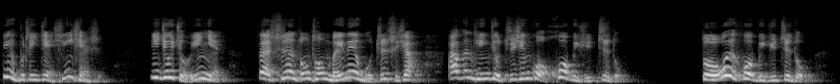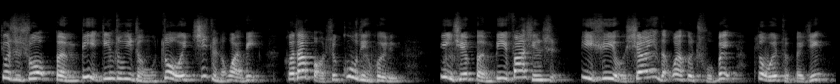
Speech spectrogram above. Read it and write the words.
并不是一件新鲜事。一九九一年，在时任总统梅内姆支持下，阿根廷就执行过货币局制度。所谓货币局制度，就是说本币盯住一种作为基准的外币，和它保持固定汇率，并且本币发行时必须有相应的外汇储备作为准备金。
